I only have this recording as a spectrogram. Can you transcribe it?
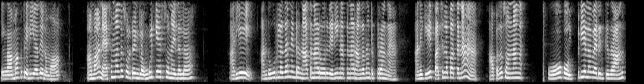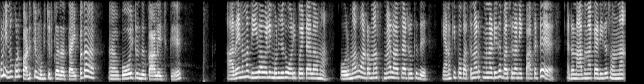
எங்க அம்மாக்கு தெரியாது என்னமா ஆமா நெசமா தான் சொல்றீங்களா உங்களுக்கு யார் சொன்ன இதெல்லாம் அடியே அந்த ஊர்ல தான் என்ற நாத்தனார் ஒரு வெளி நாத்தனார் அங்க தான் இருக்கிறாங்க அன்னைக்கு பஸ்ல பார்த்தனா அப்பதான் சொன்னாங்க ஓஹோ இப்படி எல்லாம் வேற இருக்குது. அந்த பொண்ணு இன்னும் கூட படிச்சு முடிச்சிருக்காதா இப்பதான் போயிட்டு இருந்தது காலேஜுக்கு அவ என்னமா தீபாவளி முடிஞ்சது ஓடி போயிட்டாலாமா ஒரு மாசம் ஒன்றரை மாசத்துக்கு மேல ஆச்சாட்டு இருக்குது. எனக்கு இப்போ பத்து நாளுக்கு முன்னாடி தான் பஸ்ல நீ பார்த்துட்டு என்ற நாத்தனாட்ட அடிக்க சொன்னேன்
